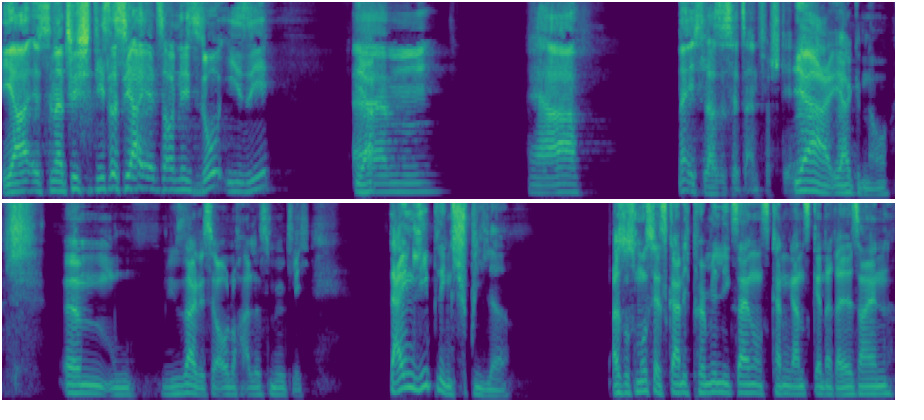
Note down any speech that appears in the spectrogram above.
ja, ist natürlich dieses Jahr jetzt auch nicht so easy. Ja. Ähm, Ja, na, ich lasse es jetzt einfach stehen. Ja, ja, genau. Ähm, wie gesagt, ist ja auch noch alles möglich. Dein Lieblingsspieler? Also es muss jetzt gar nicht Premier League sein, es kann ganz generell sein.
